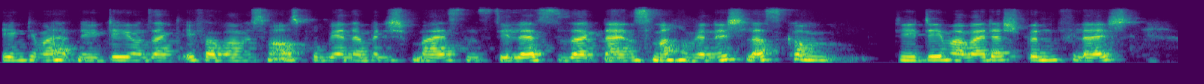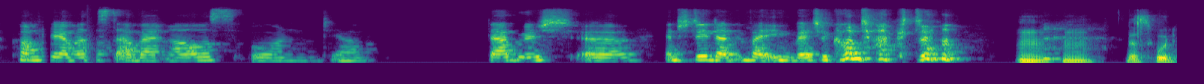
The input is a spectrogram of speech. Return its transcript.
irgendjemand hat eine Idee und sagt, Eva, wollen wir es mal ausprobieren, dann bin ich meistens die Letzte, sagt, nein, das machen wir nicht. Lass kommen, die Idee mal weiterspinnen. Vielleicht kommt ja was dabei raus. Und ja, dadurch äh, entstehen dann immer irgendwelche Kontakte. Mhm, das ist gut.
